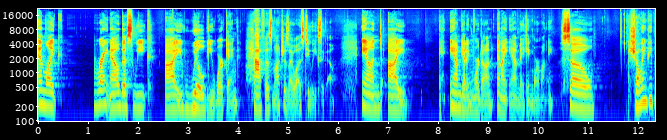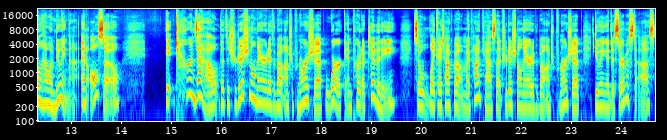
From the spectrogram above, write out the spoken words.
And like right now, this week, I will be working half as much as I was two weeks ago. And I am getting more done and I am making more money. So, showing people how I'm doing that. And also, it turns out that the traditional narrative about entrepreneurship, work, and productivity so, like I talk about in my podcast, that traditional narrative about entrepreneurship doing a disservice to us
